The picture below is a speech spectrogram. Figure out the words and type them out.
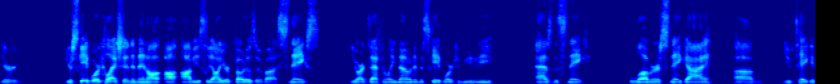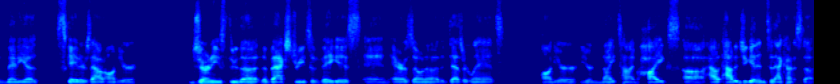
your your skateboard collection and then all, obviously all your photos of uh, snakes you are definitely known in the skateboard community as the snake lover snake eye um, you've taken many skaters out on your journeys through the the back streets of vegas and arizona the desert lands on your your nighttime hikes uh, how, how did you get into that kind of stuff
